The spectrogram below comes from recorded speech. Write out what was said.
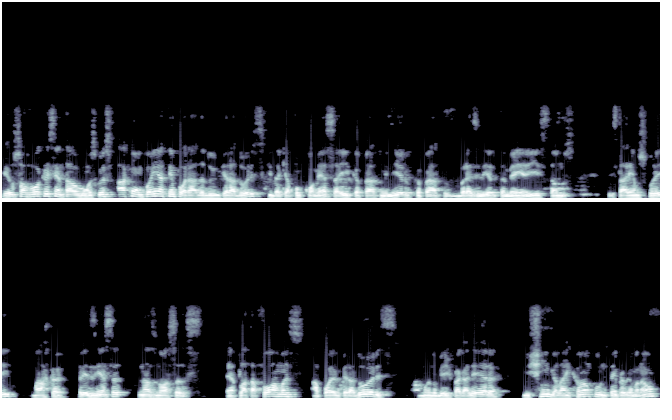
Eu só vou acrescentar algumas coisas. Acompanhe a temporada do Imperadores, que daqui a pouco começa aí, Campeonato Mineiro, Campeonato Brasileiro também aí, estamos, estaremos por aí. Marca presença nas nossas é, plataformas, apoia o Imperadores, manda um beijo pra galera, me xinga lá em campo, não tem problema não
